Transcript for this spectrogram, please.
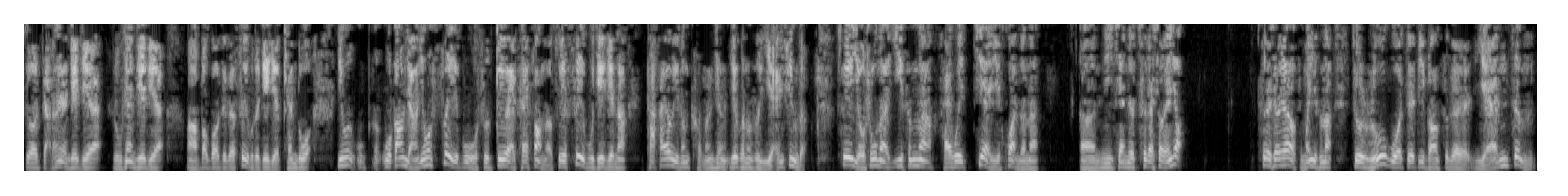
叫甲状腺结节、乳腺结节啊，包括这个肺部的结节偏多。因为我我刚讲，因为肺部是对外开放的，所以肺部结节呢，它还有一种可能性，也可能是炎性的。所以有时候呢，医生呢还会建议患者呢。呃，你现在吃点消炎药，吃点消炎药什么意思呢？就是如果这地方是个炎症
